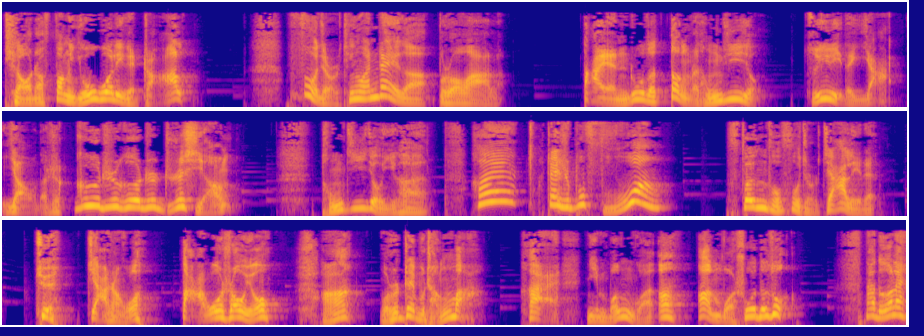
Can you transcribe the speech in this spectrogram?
挑着放油锅里给炸了。富九听完这个不说话了，大眼珠子瞪着铜鸡就，嘴里的牙咬的是咯吱咯吱直响。铜鸡就一看，嘿，这是不服啊！吩咐富九家里人去架上火，大锅烧油啊！我说这不成吧？嗨，你甭管啊，按我说的做。那得嘞，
